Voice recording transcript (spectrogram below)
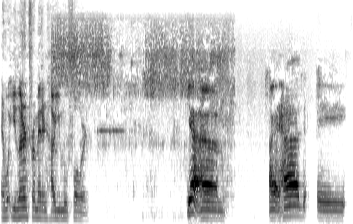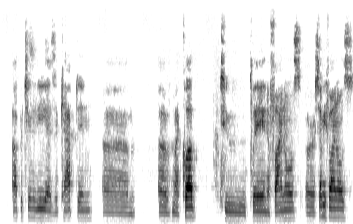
and what you learned from it and how you move forward? Yeah um i had a opportunity as a captain um, of my club to play in a finals or semifinals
